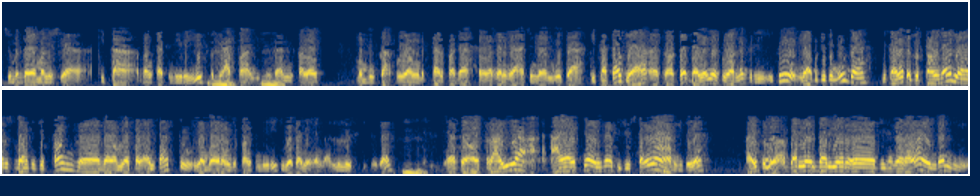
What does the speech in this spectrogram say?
sumber daya manusia kita bangsa sendiri ini seperti Hmm. apa gitu Hmm. kan? Kalau membuka peluang besar pada eh, warga negara asing dengan mudah. Kita saja, eh, perawat banyak yang keluar negeri itu nggak begitu mudah. Misalnya ke Jepang saja harus bahasa Jepang eh, dalam level N1. Yang orang Jepang sendiri juga banyak yang nggak lulus gitu kan Mhm. ya ke Australia IELTS-nya misalnya tujuh setengah gitu ya nah itu barrier-barrier eh, di negara lain kan di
